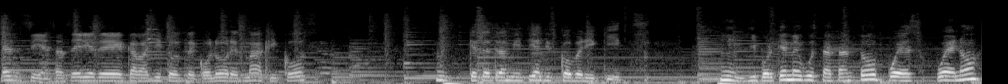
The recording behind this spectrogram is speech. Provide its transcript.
es, sí, esa serie de caballitos de colores mágicos que se transmitía en Discovery Kids. ¿Y por qué me gusta tanto? Pues bueno,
